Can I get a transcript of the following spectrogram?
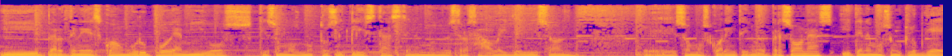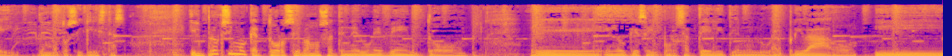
y pertenezco a un grupo de amigos que somos motociclistas, tenemos nuestras Harley Davidson, eh, somos 49 personas y tenemos un club gay de motociclistas. El próximo 14 vamos a tener un evento eh, en lo que es ahí por satélite, en un lugar privado. Y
